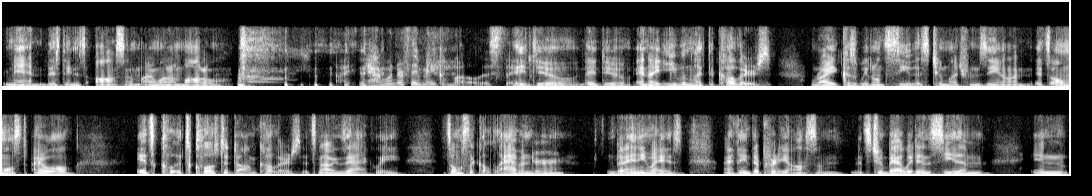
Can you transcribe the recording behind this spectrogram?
Man, this thing is awesome. I want a model. I, yeah, I wonder if they make a model of this thing. They do, they do, and I even like the colors, right? Because we don't see this too much from Zeon. It's almost, I will, it's cl- it's close to Dom colors. It's not exactly. It's almost like a lavender. But anyways, I think they're pretty awesome. It's too bad we didn't see them in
